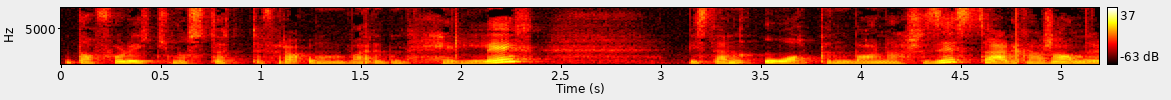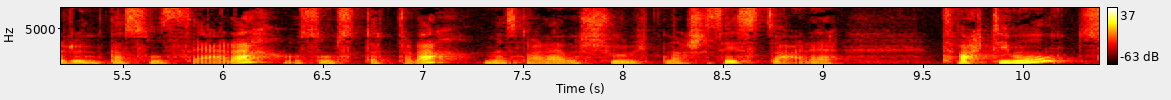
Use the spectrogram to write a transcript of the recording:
da får du ikke noe støtte fra omverdenen heller. Hvis det er en åpenbar narsissist, så er det kanskje andre rundt deg som ser det, og som støtter deg. Mens når det er en skjult narsissist, så er det tvert imot.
